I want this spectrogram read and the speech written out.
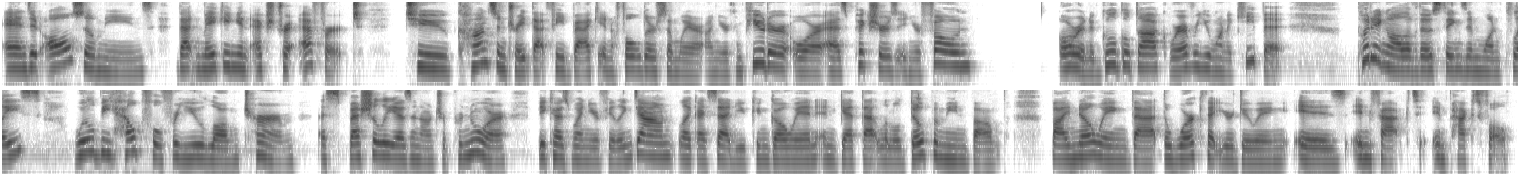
And it also means that making an extra effort to concentrate that feedback in a folder somewhere on your computer or as pictures in your phone or in a Google Doc, wherever you want to keep it. Putting all of those things in one place will be helpful for you long term, especially as an entrepreneur, because when you're feeling down, like I said, you can go in and get that little dopamine bump by knowing that the work that you're doing is, in fact, impactful,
